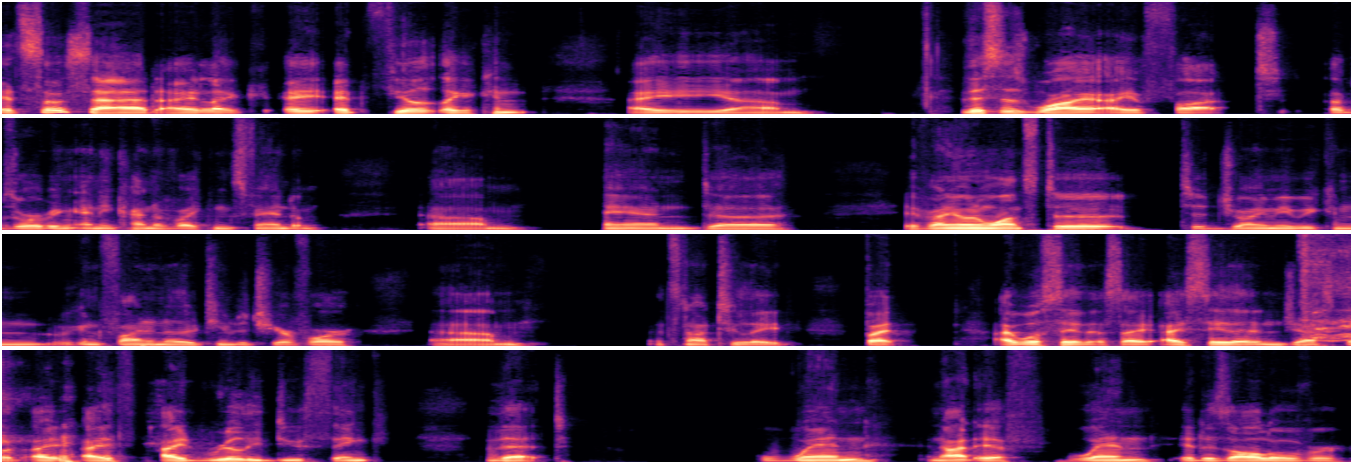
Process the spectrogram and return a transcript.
it's so sad i like i it feels like it can i um this is why i have fought absorbing any kind of vikings fandom um and uh if anyone wants to to join me we can we can find another team to cheer for um it's not too late but i will say this i i say that in jest but i i i really do think that when not if when it is all over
